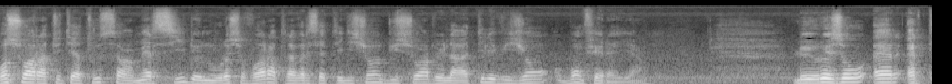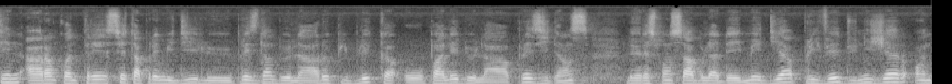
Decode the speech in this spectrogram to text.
Bonsoir à toutes et à tous. Merci de nous recevoir à travers cette édition du soir de la télévision Bonferreil. Le réseau Air Ertin a rencontré cet après-midi le président de la République au palais de la présidence. Les responsables des médias privés du Niger ont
